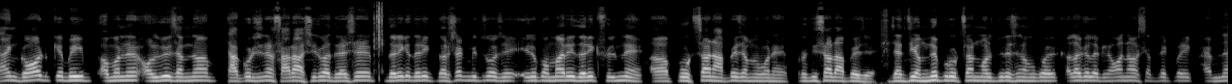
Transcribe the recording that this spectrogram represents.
thank God કે ભાઈ, અમને ઓલવેઝ એમના ઠાકોરજીના સારા આશીર્વાદ રહેશે. દરેકે દરેક દર્શક મિત્રો છે, એ લોકો અમારી દરેક ફિલ્મને પ્રોત્સાહન આપે છે અમ પ્રતિસાદ આપે છે. જેથી અમને પ્રોત્સાહન મળતું રહેશે અમુક અલગ અલગ નવા નવા સબ્જેક્ટ પર એમને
